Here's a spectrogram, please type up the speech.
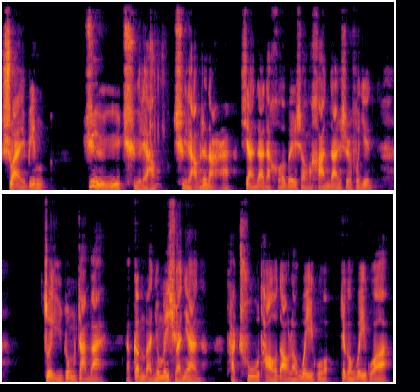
率兵拒于曲梁。曲梁是哪儿啊？现在的河北省邯郸市附近。最终战败，那根本就没悬念呢。他出逃到了魏国，这个魏国啊，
